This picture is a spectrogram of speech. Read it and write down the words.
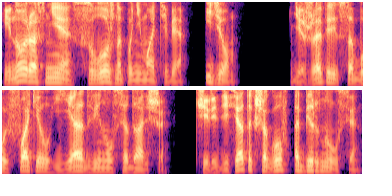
Иной раз мне сложно понимать тебя. Идем». Держа перед собой факел, я двинулся дальше. Через десяток шагов обернулся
